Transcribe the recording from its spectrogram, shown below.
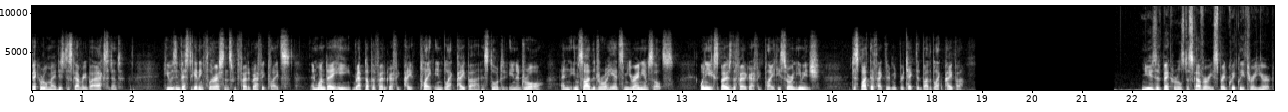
Becquerel made his discovery by accident. He was investigating fluorescence with photographic plates, and one day he wrapped up a photographic plate in black paper and stored it in a drawer, and inside the drawer he had some uranium salts. When he exposed the photographic plate, he saw an image, despite the fact that it had been protected by the black paper. News of Becquerel's discovery spread quickly through Europe,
